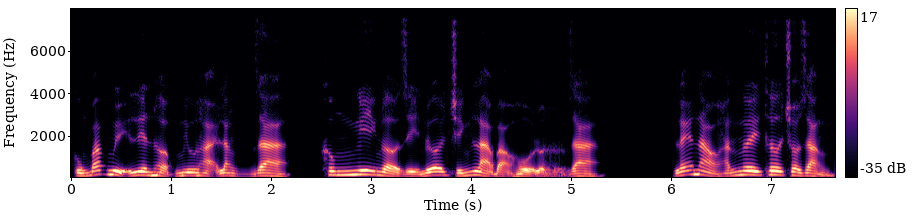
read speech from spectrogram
cùng bác ngụy liên hợp mưu hại lang gia không nghi ngờ gì nữa chính là bảo hộ luật gia Lẽ nào hắn ngây thơ cho rằng,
